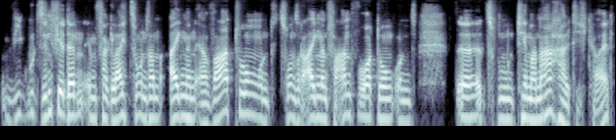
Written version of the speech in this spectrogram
wie gut sind wir denn im Vergleich zu unseren eigenen Erwartungen und zu unserer eigenen Verantwortung und äh, zum Thema Nachhaltigkeit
